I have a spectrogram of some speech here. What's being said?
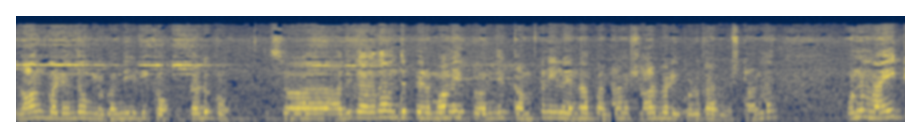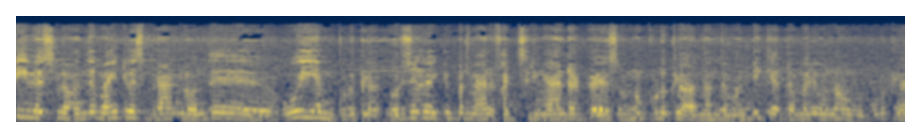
லாங் பாடி வந்து உங்களுக்கு வந்து இடிக்கும் தடுக்கும். ஸோ அதுக்காக தான் வந்து பெரும்பாலும் இப்போ வந்து கம்பெனியில் என்ன பண்ணுறாங்க ஷார்ட் பாடி கொடுக்க ஆரம்பிச்சிட்டாங்க. ஒன்றும் மைடி டிவிஎஸ்ல வந்து மைடி டிவிஎஸ் பிராண்ட்ல வந்து ஓஇஎம் கொடுக்கல. Original equipment manufacturing Android players ஒன்றும் கொடுக்கல. அந்த வண்டிக்கு ஏற்ற மாதிரி ஒன்றும் அவங்க கொடுக்கல.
